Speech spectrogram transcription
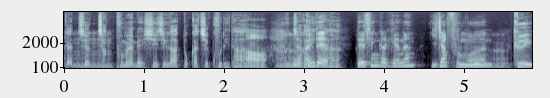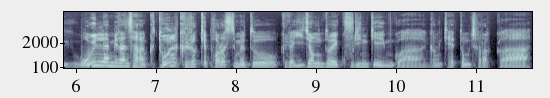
그러니까 음. 즉 작품의 메시지가 똑같이 구리다. 어. 음. 문제가 근데 있다. 내 생각에는 이 작품은 어. 그 오일남이라는 사람 그 돈을 그렇게 벌었음에도 그러니까 이 정도의 구린 게임과 음. 그런 개똥 철학과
